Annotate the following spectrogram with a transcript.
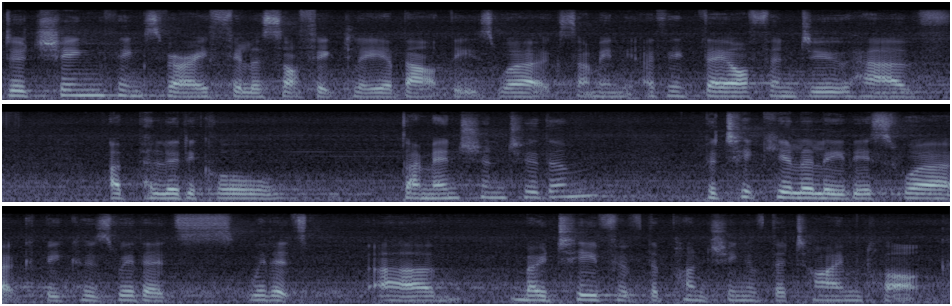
Tehching thinks very philosophically about these works. I mean, I think they often do have a political dimension to them, particularly this work because with its, with its uh, motif of the punching of the time clock,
